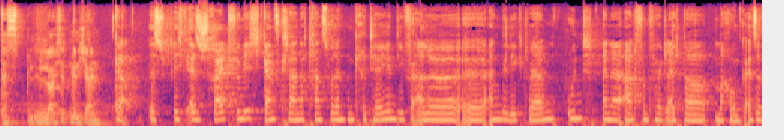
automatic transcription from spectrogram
das leuchtet mir nicht ein. Genau. Es, ich, es schreit für mich ganz klar nach transparenten Kriterien, die für alle äh, angelegt werden und eine Art von Vergleichbarmachung. Also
